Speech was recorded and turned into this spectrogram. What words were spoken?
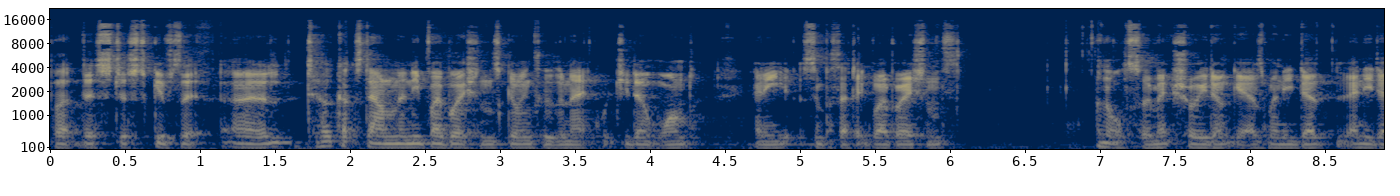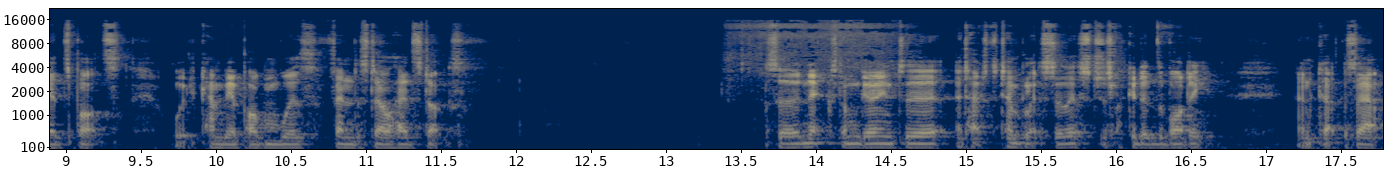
But this just gives it, uh, cuts down any vibrations going through the neck, which you don't want, any sympathetic vibrations. And also make sure you don't get as many dead, any dead spots, which can be a problem with Fender style headstocks. So next I'm going to attach the templates to this, just like I did the body, and cut this out.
